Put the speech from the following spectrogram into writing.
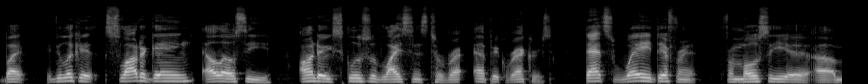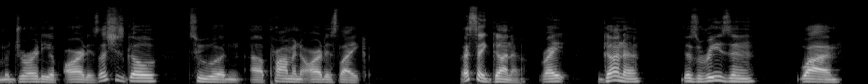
but if you look at slaughter gang llc under exclusive license to Re- epic records that's way different from mostly a, a majority of artists. Let's just go to a prominent artist like, let's say Gunna, right? Gunna, there's a reason why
